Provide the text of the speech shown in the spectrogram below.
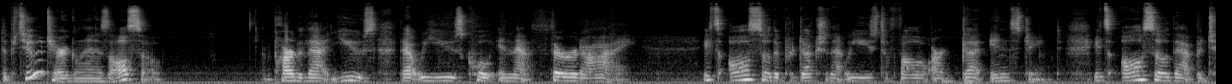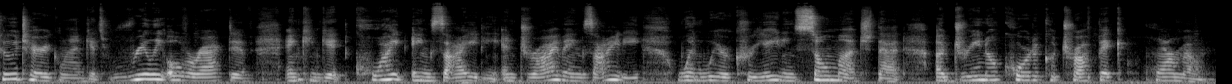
The pituitary gland is also part of that use that we use, quote, in that third eye. It's also the production that we use to follow our gut instinct. It's also that pituitary gland gets really overactive and can get quite anxiety and drive anxiety when we're creating so much that adrenocorticotropic hormone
